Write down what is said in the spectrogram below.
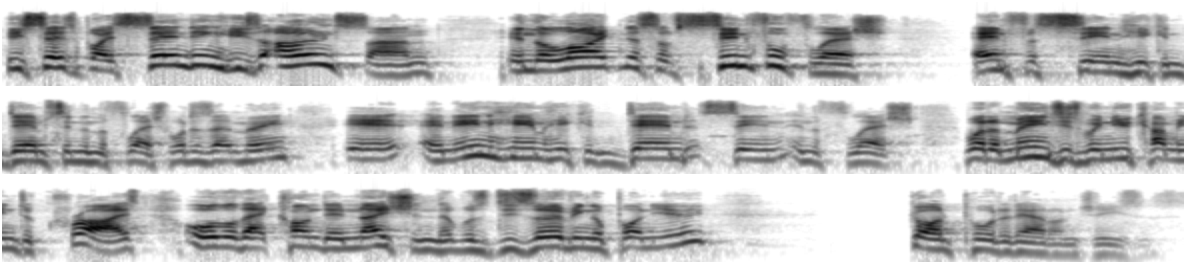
He says, by sending his own son in the likeness of sinful flesh, and for sin, he condemned sin in the flesh. What does that mean? It, and in him, he condemned sin in the flesh. What it means is when you come into Christ, all of that condemnation that was deserving upon you, God poured it out on Jesus.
